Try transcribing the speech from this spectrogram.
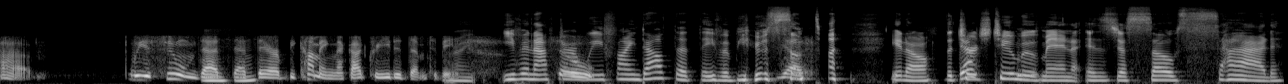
Uh, we assume that, that they're becoming, that God created them to be. Right. Even after So- we find out that they've abused Yes. sometimes, you know, the Yeah. Church Too movement is just so sad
